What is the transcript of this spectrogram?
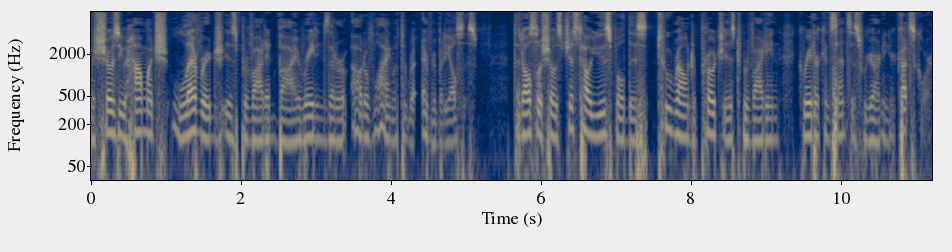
which shows you how much leverage is provided by ratings that are out of line with everybody else's. That also shows just how useful this two-round approach is to providing greater consensus regarding your cut score.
